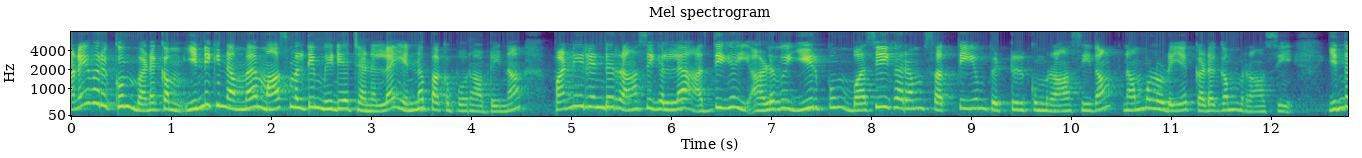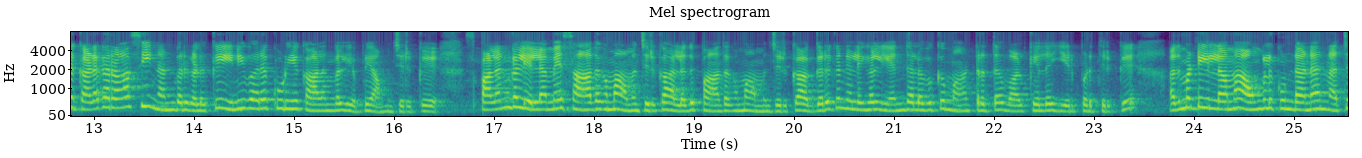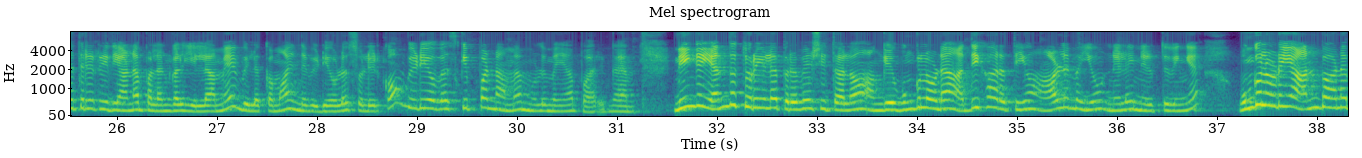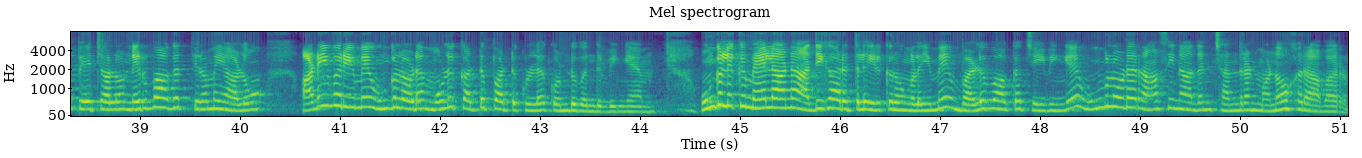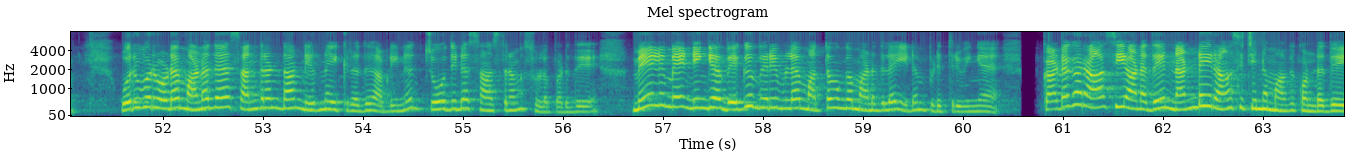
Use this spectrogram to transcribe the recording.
அனைவருக்கும் வணக்கம். இன்னைக்கு நம்ம மாஸ் மல்டி மீடியா சேனலில் என்ன பார்க்க போகிறோம் அப்படின்னா பன்னிரெண்டு ராசிகளில் அதிக அளவு ஈர்ப்பும் வசீகரம் சக்தியும் பெற்றிருக்கும் ராசி தான் நம்மளுடைய கடகம் ராசி. இந்த கடகராசி நண்பர்களுக்கு இனி வரக்கூடிய காலங்கள் எப்படி அமைஞ்சிருக்கு? பலன்கள் எல்லாமே சாதகமாக அமைஞ்சிருக்கா? அல்லது பாதகமாக அமைஞ்சிருக்கா? கிரக நிலைகள் எந்த அளவுக்கு மாற்றத்தை வாழ்க்கையில் ஏற்படுத்தியிருக்கு அது மட்டும் இல்லாமல் அவங்களுக்கு உண்டான நட்சத்திர ரீதியான பலன்கள் எல்லாமே விளக்கமாக இந்த வீடியோவில் சொல்லியிருக்கோம். வீடியோவை ஸ்கிப் பண்ணாமல் முழுமையாக பாருங்கள் நீங்கள் எந்த துறையில் பிரவேசித்தாலும் அங்கே உங்களோட அதிகாரத்தையும் ஆளுமையும் நிலைநிறுத்துவீங்க. உங்களுடைய அன்பான பேச்சாலும் நிர்வாக திறமையாலும் அனைவரையுமே உங்களோட முழு கட்டுப்பாட்டுக்குள்ளே கொண்டு வந்துடுவீங்க உங்களுக்கு மேலான அதிகாரத்தில் இருக்கிறவங்களையுமே வலுவாக்க செய்வீங்க. உங்களோட ராசிநாதன் சந்திரன் மனோகர் ஆவார். ஒருவரோட மனதை சந்திரன் தான் நிர்ணயிக்கிறது அப்படின்னு ஜோதிட சாஸ்திரம் சொல்லப்படுது. மேலுமே நீங்கள் வெகு விரைவில் மற்றவங்க மனதில் இடம் பிடித்திருவீங்க. கடக ராசியானது நண்டை ராசி சின்னமாக கொண்டது.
